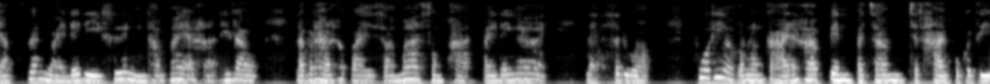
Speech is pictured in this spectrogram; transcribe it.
ยับเคลื่อนไหวได้ดีขึ้นทำให้อาหารที่เรารับประทานเข้าไปสามารถส่งผ่านไปได้ง่าย และสะดวกผู้ที่ออกกำลังกายนะคะ เป็นประจำจะถ่ายปกติ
